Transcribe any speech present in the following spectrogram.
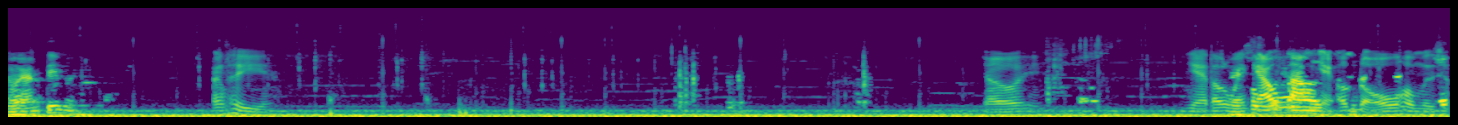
rồi ăn tiếp rồi. Ăn thì. Trời ơi. Nhà tao quảng cáo tao. nhạc ấn độ không mình sợ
